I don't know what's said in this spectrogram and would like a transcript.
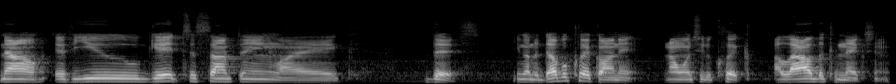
Now, if you get to something like this, you're going to double click on it, and I want you to click Allow the Connection.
